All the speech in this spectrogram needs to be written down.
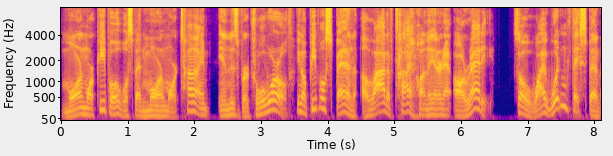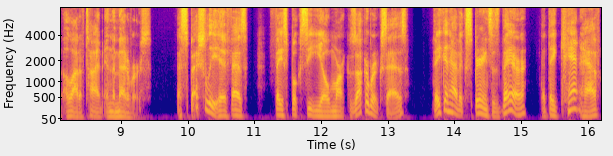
more and more people will spend more and more time in this virtual world. You know, people spend a lot of time on the internet already. So why wouldn't they spend a lot of time in the metaverse? Especially if, as Facebook CEO Mark Zuckerberg says, they can have experiences there that they can't have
